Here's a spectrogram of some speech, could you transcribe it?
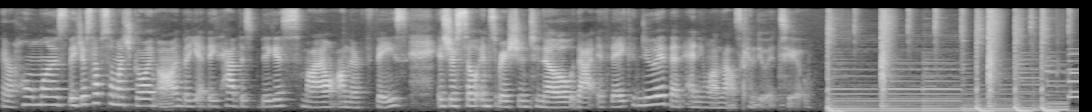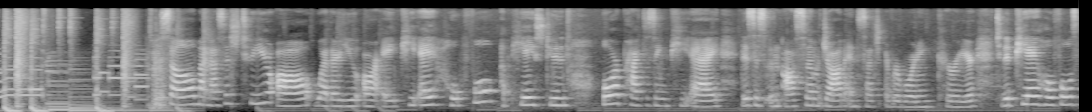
they're homeless, they just have so much going on, but yet they have this biggest smile on their face. It's just so inspiration to know that if they can do it, then anyone else can do it too. So my message to you all, whether you are a PA hopeful, a PA student, or practicing PA, this is an awesome job and such a rewarding career. To the PA hopefuls,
